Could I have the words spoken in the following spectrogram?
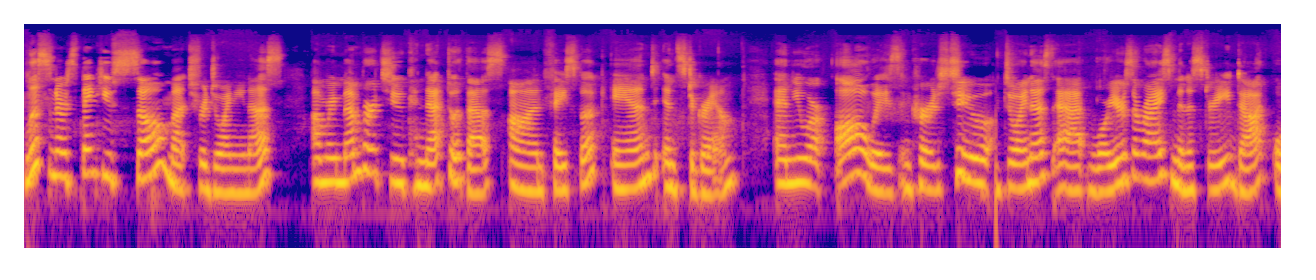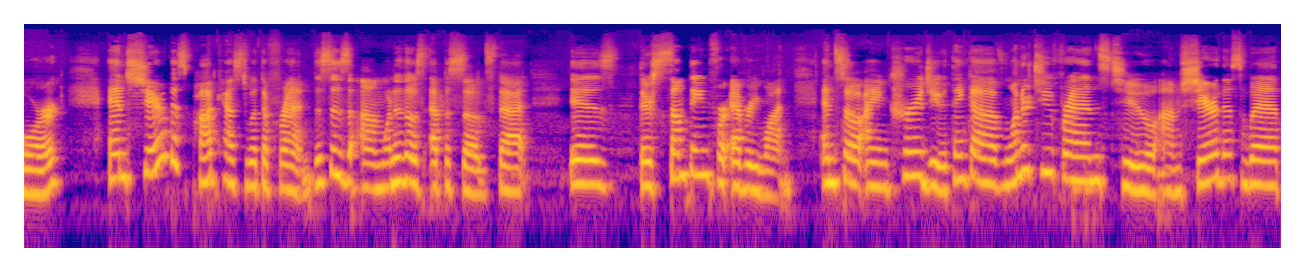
listeners, thank you so much for joining us. Um, remember to connect with us on Facebook and Instagram. And you are always encouraged to join us at warriorsariseministry.org and share this podcast with a friend. This is um, one of those episodes that is there's something for everyone. And so I encourage you think of one or two friends to um, share this with.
